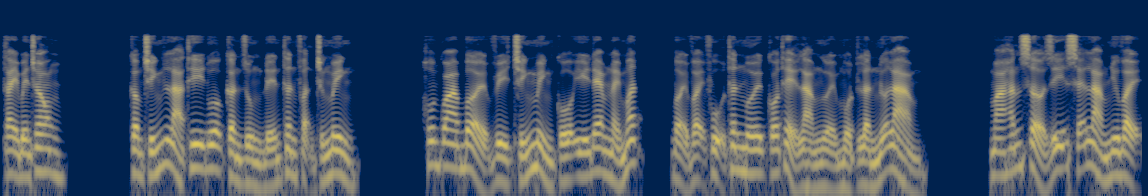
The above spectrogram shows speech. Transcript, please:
Tay bên trong, cầm chính là thi đua cần dùng đến thân phận chứng minh. Hôm qua bởi vì chính mình cố ý đem này mất, bởi vậy phụ thân mới có thể làm người một lần nữa làm. Mà hắn sở dĩ sẽ làm như vậy,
